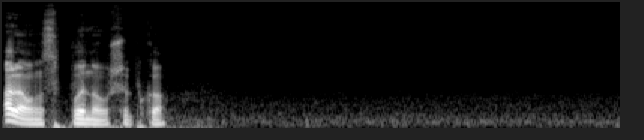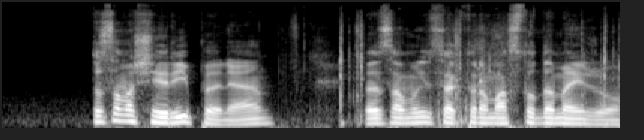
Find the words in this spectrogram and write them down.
Ale on spłynął szybko. To są właśnie ripy, nie? To jest amunicja, która ma 100 damage'u.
